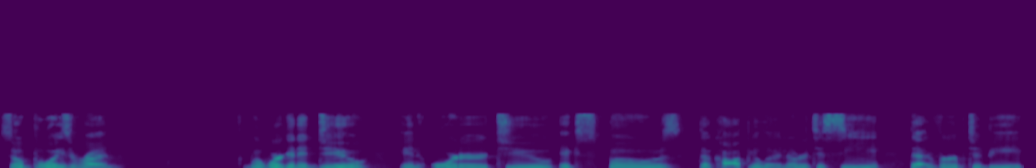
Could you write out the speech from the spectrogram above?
So boys run. What we're going to do in order to expose the copula, in order to see that verb to be,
